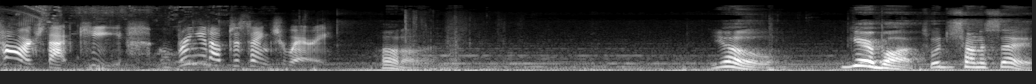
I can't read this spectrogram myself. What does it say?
charge that key. Bring it up to Sanctuary. Hold on. Yo, Gearbox, what you trying to say?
